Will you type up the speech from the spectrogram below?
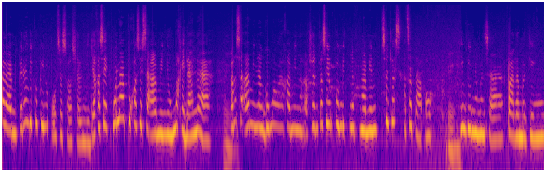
marami, pero hindi ko pinupost sa social media kasi wala po kasi sa amin yung makilala. Mm. Ang sa amin lang gumawa kami ng action kasi yung commitment namin sa Diyos at sa tao. Mm. Hindi naman sa para maging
